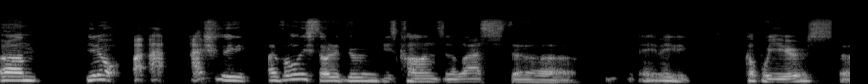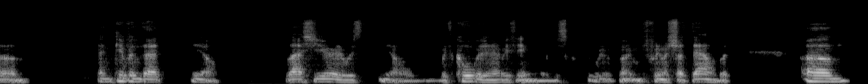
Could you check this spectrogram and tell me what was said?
um you know i, I actually i've only started doing these cons in the last uh maybe couple years um and given that you know, last year it was, you know, with COVID and everything, it was pretty much shut down. But um,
